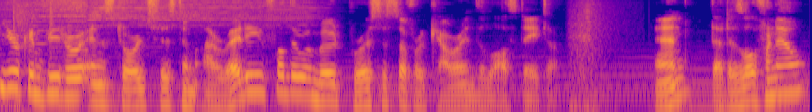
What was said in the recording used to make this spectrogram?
your computer and storage system are ready for the remote process of recovering the lost data. And that is all for now.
